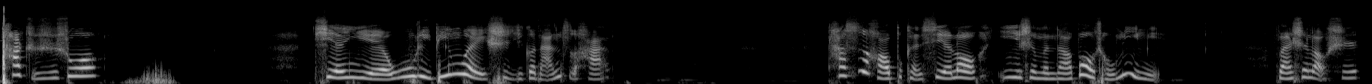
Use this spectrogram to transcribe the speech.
他只是说：“天野乌力兵卫是一个男子汉。”他丝毫不肯泄露义士们的报仇秘密。凡是老师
